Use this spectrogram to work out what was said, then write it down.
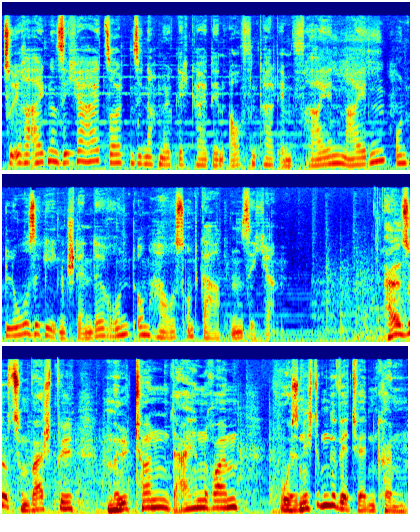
Zu ihrer eigenen Sicherheit sollten sie nach Möglichkeit den Aufenthalt im Freien meiden und lose Gegenstände rund um Haus und Garten sichern. Also zum Beispiel Mülltonnen dahin räumen, wo sie nicht umgewehrt werden können.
